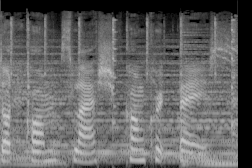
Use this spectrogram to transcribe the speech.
myspace.com slash concretebase.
